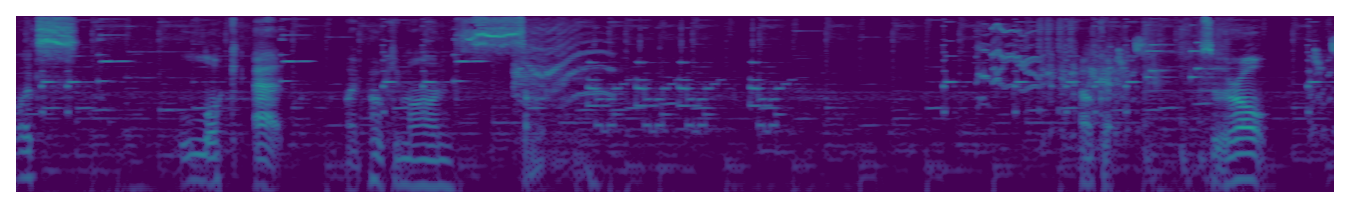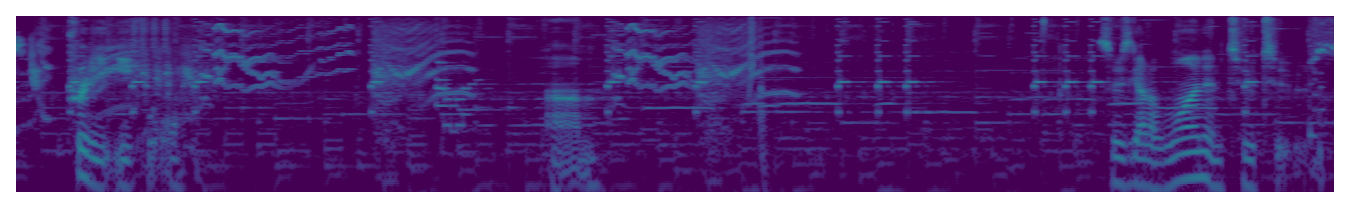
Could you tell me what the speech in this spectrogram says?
Let's look at my Pokemon summary. Okay, so they're all pretty equal. Um, so he's got a one and two twos.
